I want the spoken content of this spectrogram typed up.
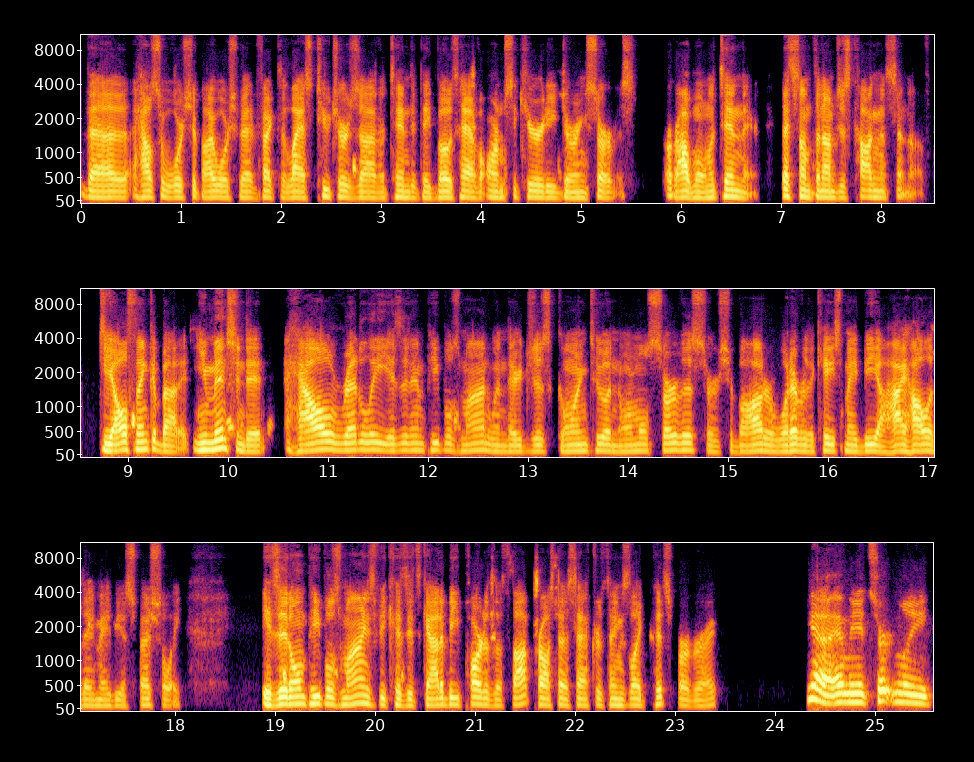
The house of worship I worship at. In fact, the last two churches I've attended, they both have armed security during service, or I won't attend there. That's something I'm just cognizant of do y'all think about it? You mentioned it. How readily is it in people's mind when they're just going to a normal service or Shabbat or whatever the case may be, a high holiday, maybe especially? Is it on people's minds because it's got to be part of the thought process after things like Pittsburgh, right? Yeah, I mean, it's certainly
